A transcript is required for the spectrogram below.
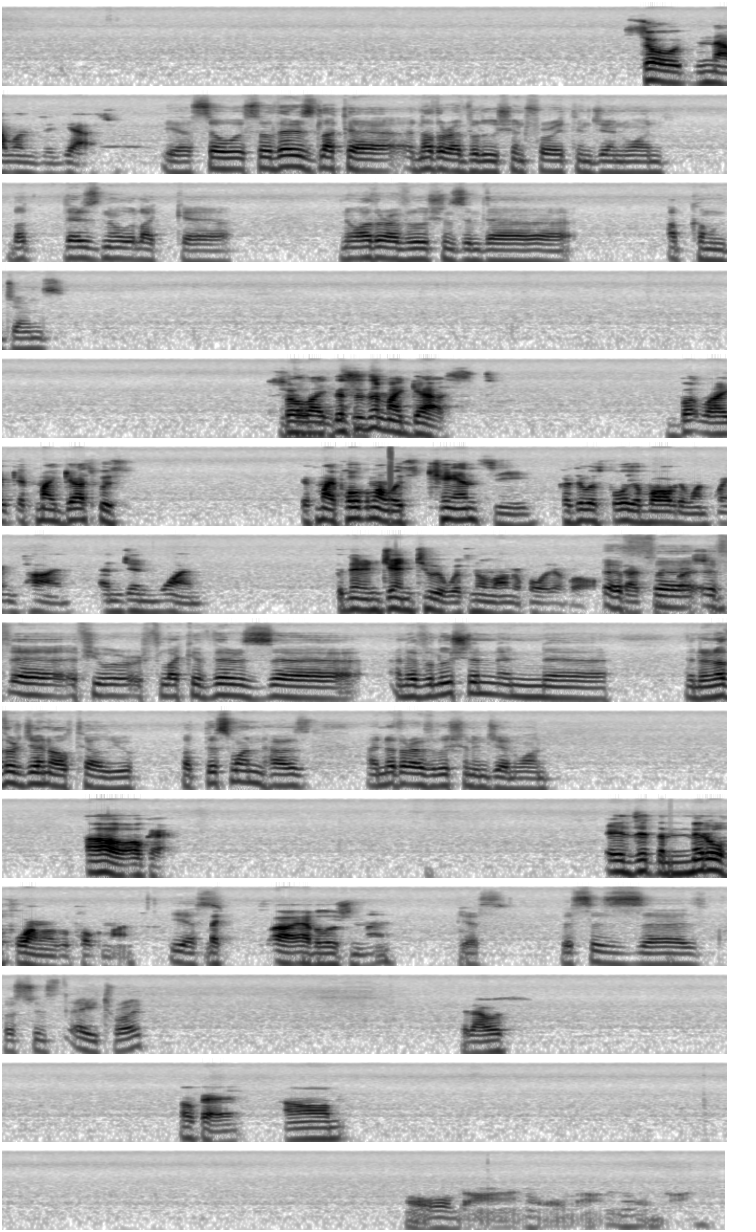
So then that one's a yes. Yeah, so so there's like a another evolution for it in Gen one, but there's no like uh, no other evolutions in the upcoming gens. So like this sense. isn't my guess. But like if my guess was if my Pokemon was Chansey, because it was fully evolved at one point in time, and Gen 1, but then in Gen 2 it was no longer fully evolved. That's If my uh, question. if uh, if you're if like if there's uh, an evolution in in another gen, I'll tell you. But this one has another evolution in Gen one. Oh, okay. is it the middle form of a Pokemon? Yes. Like uh, evolution line. yes. This is uh, question eight, right? That was okay. Um. Hold on, hold on, hold on.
